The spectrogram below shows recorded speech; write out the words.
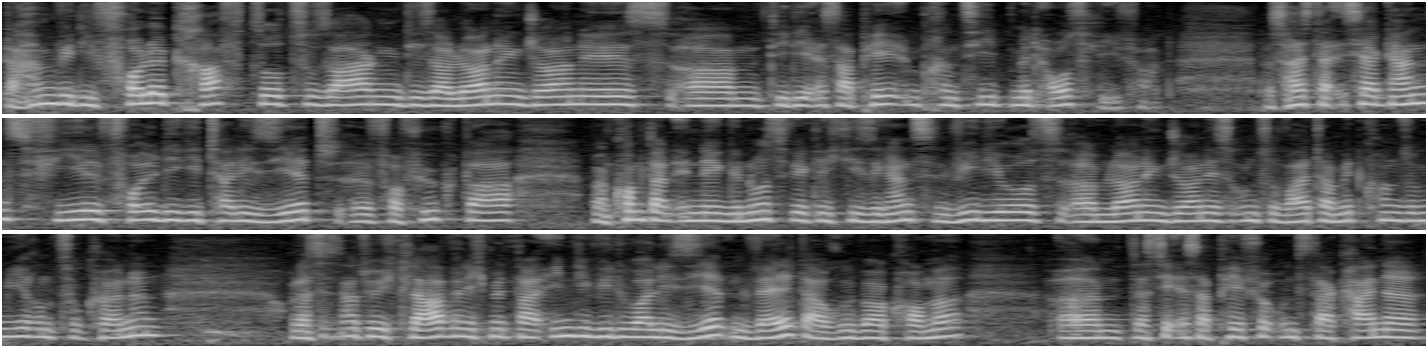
da haben wir die volle Kraft sozusagen dieser Learning Journeys, ähm, die die SAP im Prinzip mit ausliefert. Das heißt, da ist ja ganz viel voll digitalisiert äh, verfügbar. Man kommt dann in den Genuss, wirklich diese ganzen Videos, ähm, Learning Journeys und so weiter mitkonsumieren zu können. Und das ist natürlich klar, wenn ich mit einer individualisierten Welt darüber komme, dass die SAP für uns da keine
